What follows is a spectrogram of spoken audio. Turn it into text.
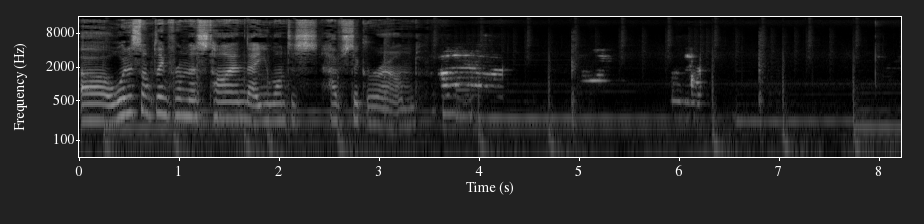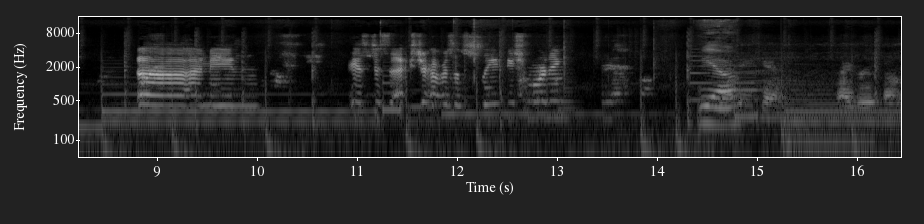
Uh, what is something from this time that you want to have stick around? Uh, I mean, it's just extra hours of sleep each morning. Yeah. Yeah, I agree with that.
